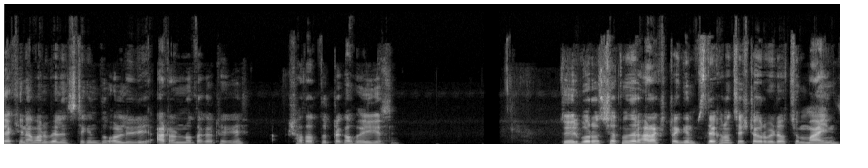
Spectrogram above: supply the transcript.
দেখেন আমার ব্যালেন্সটা কিন্তু অলরেডি আটান্ন টাকা থেকে সাতাত্তর টাকা হয়ে গেছে। তো এরপর হচ্ছে আপনাদের আর একটা গেমস দেখানোর চেষ্টা করব, এটা হচ্ছে মাইন্স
